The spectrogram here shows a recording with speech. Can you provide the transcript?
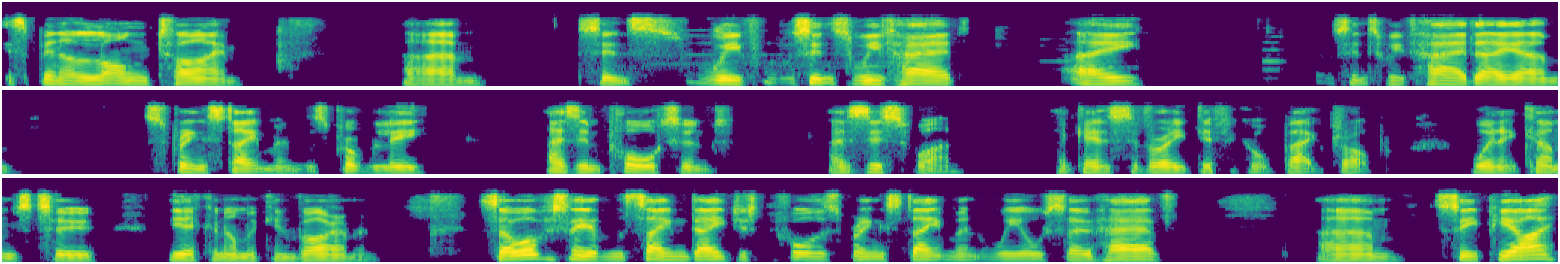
it's been a long time um, since we've since we've had a since we've had a um, spring statement that's probably as important as this one against a very difficult backdrop when it comes to the economic environment. So obviously on the same day, just before the spring statement, we also have um, CPI,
